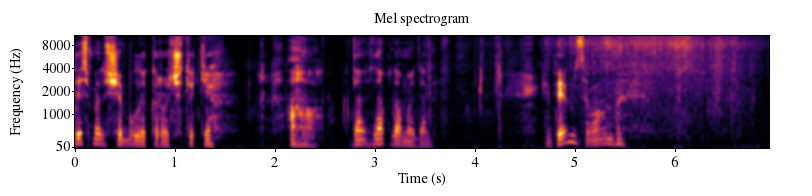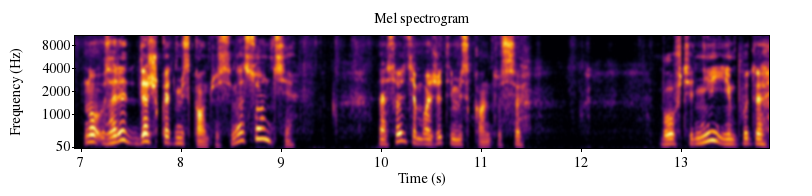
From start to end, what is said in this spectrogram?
Десь ми ще були, коротше, такі. Ага, знаю, куди ми йдемо. Йдемо з вами. Ну, взагалі, де шукати міскантуси? На сонці. На сонці можуть жити міскантуси. Бо в тіні їм буде.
